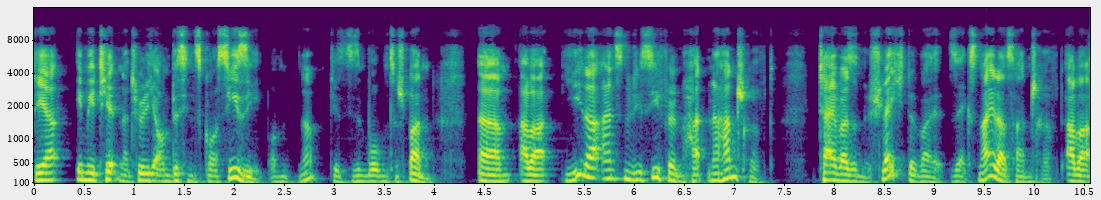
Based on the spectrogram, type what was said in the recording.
Der imitiert natürlich auch ein bisschen Scorsese, um ne, diesen Bogen zu spannen. Ähm, aber jeder einzelne DC-Film hat eine Handschrift. Teilweise eine schlechte, weil Zack Snyders Handschrift. Aber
